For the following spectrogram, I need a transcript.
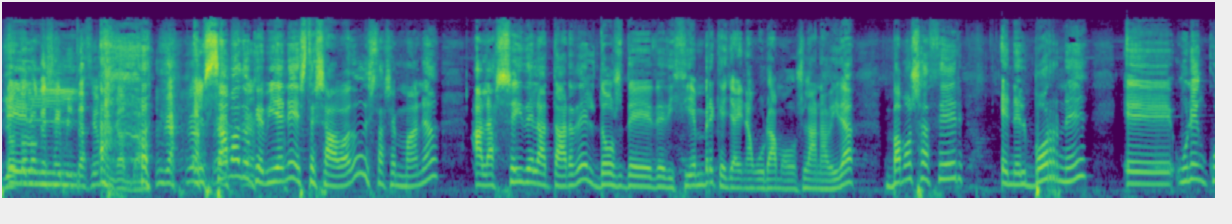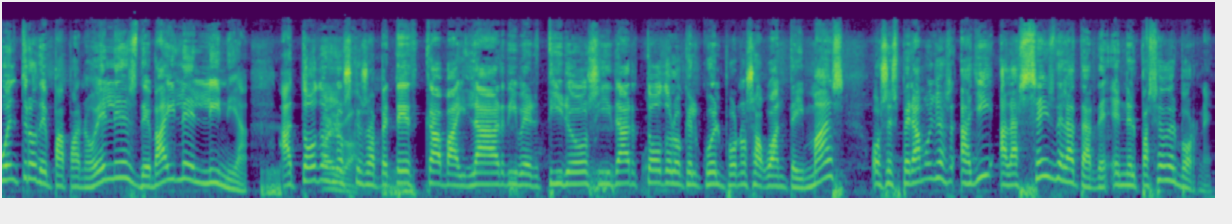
yo todo lo que el- sea invitación me encanta. El sábado que viene, este sábado de esta semana, a las 6 de la tarde, el 2 de, de diciembre, que ya inauguramos la Navidad, vamos a hacer en el Borne eh, un encuentro de Papá Noeles de baile en línea. A todos Ahí los va. que os apetezca bailar, divertiros y dar todo lo que el cuerpo nos aguante y más, os esperamos ya allí a las 6 de la tarde en el Paseo del Borne.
